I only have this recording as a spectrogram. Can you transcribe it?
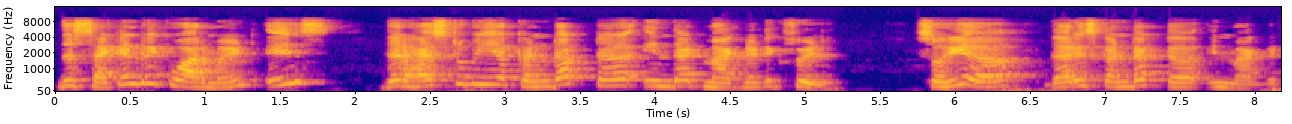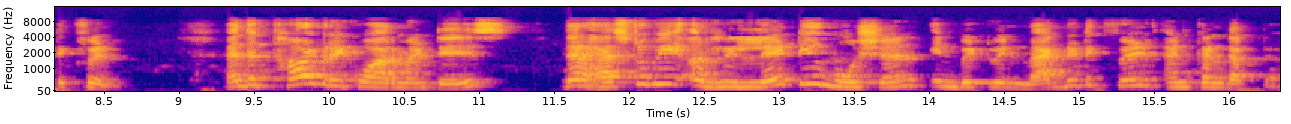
The second requirement is there has to be a conductor in that magnetic field. So here there is conductor in magnetic field. And the third requirement is there has to be a relative motion in between magnetic field and conductor.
